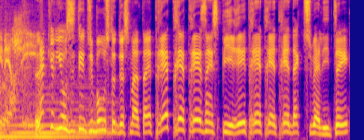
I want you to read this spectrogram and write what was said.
Énergie. La curiosité du boost de ce matin, très, très, très inspiré, très, très, très d'actualité.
